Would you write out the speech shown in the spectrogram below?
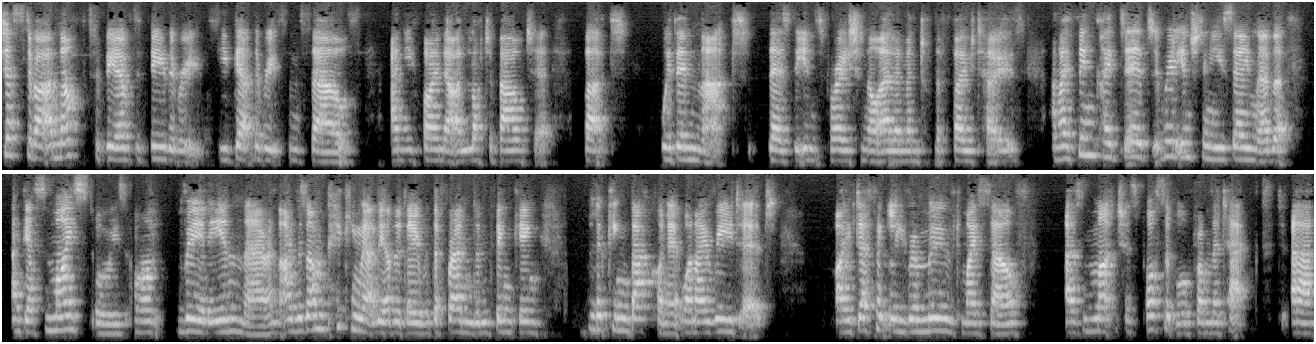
just about enough to be able to do the routes. You get the routes themselves and you find out a lot about it. But within that, there's the inspirational element of the photos. And I think I did really interesting you saying there that I guess my stories aren't really in there. And I was unpicking that the other day with a friend and thinking, looking back on it when I read it, I definitely removed myself as much as possible from the text. Uh,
